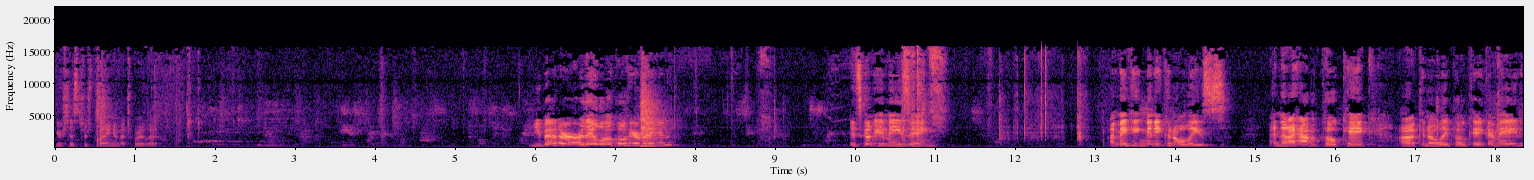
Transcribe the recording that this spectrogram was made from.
Your sister's playing in the toilet. You better. Are they local here, Megan? It's gonna be amazing. I'm making mini cannolis. And then I have a poke cake, a cannoli poke cake I made.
